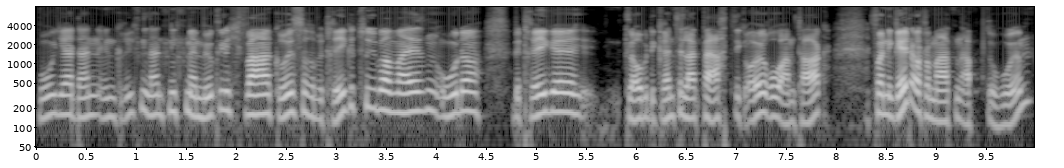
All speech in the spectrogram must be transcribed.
wo ja dann in Griechenland nicht mehr möglich war, größere Beträge zu überweisen oder Beträge glaube, die Grenze lag bei 80 Euro am Tag, von den Geldautomaten abzuholen.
